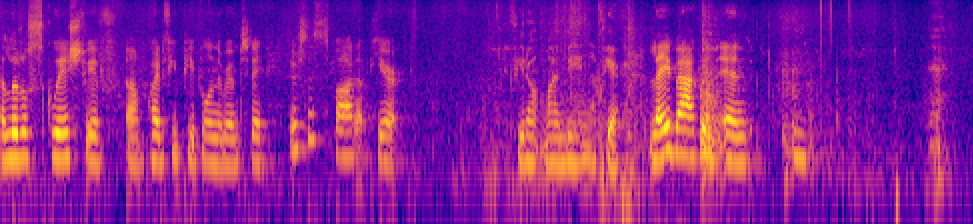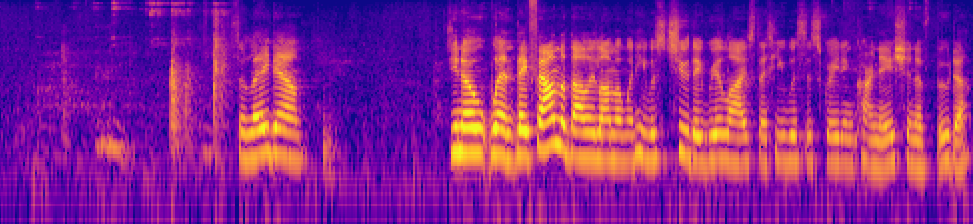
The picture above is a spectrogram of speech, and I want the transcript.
a little squished, we have um, quite a few people in the room today, there's a spot up here, if you don't mind being up here. Lay back and, and so lay down. You know, when they found the Dalai Lama when he was two, they realized that he was this great incarnation of Buddha.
